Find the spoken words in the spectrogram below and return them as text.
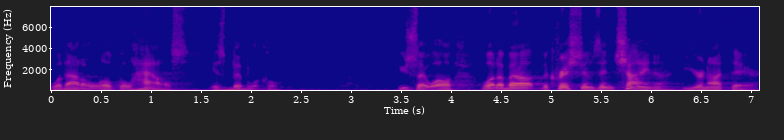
without a local house is biblical. You say, well, what about the Christians in China? You're not there.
